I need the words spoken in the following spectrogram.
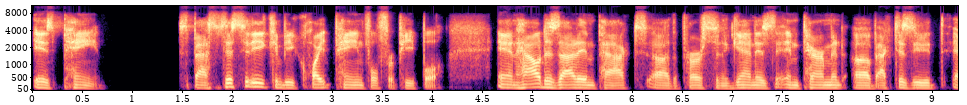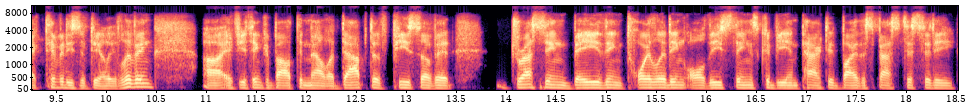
is pain. Spasticity can be quite painful for people. And how does that impact uh, the person? Again, is the impairment of activity, activities of daily living. Uh, if you think about the maladaptive piece of it, dressing, bathing, toileting, all these things could be impacted by the spasticity.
